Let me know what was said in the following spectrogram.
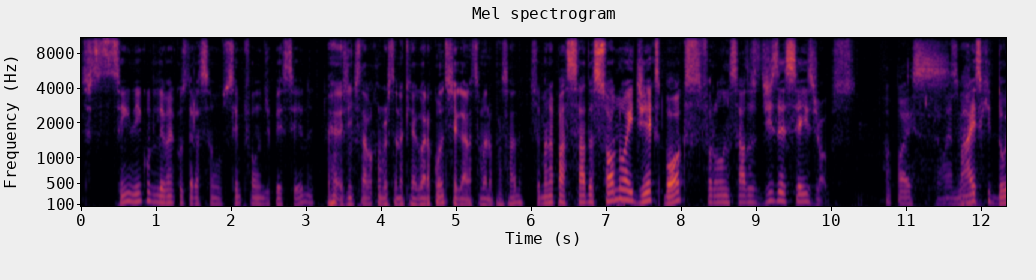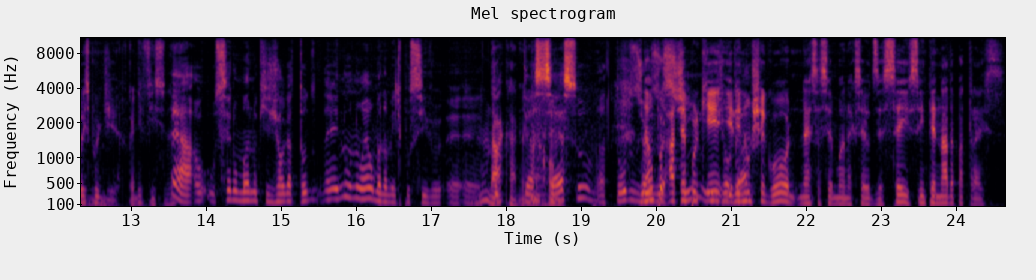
Sem nem quando levar em consideração, sempre falando de PC, né? A gente tava conversando aqui agora, quantos chegaram semana passada? Semana passada, só no ID Xbox foram lançados 16 jogos. Rapaz. Então é Sim. mais que dois por dia. Fica difícil, né? É, o, o ser humano que joga todos. é, não, não é humanamente possível é, é, Não dá, cara. ter Não. acesso a todos os Não jogos por- do até Steam porque e jogar. ele não chegou nessa semana que saiu 16 sem ter nada pra trás.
